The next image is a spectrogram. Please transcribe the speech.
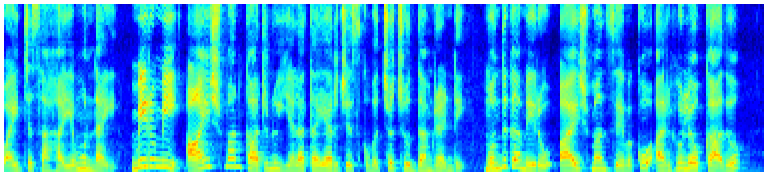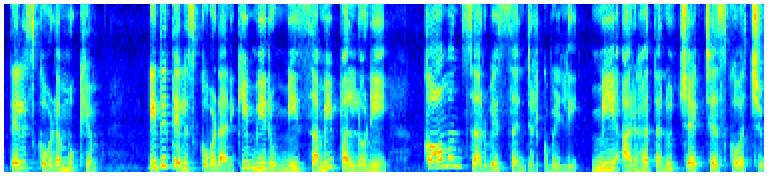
వైద్య సహాయం ఉన్నాయి. మీరు మీ ఆయుష్మాన్ కార్డును ఎలా తయారు చేసుకోవచ్చో చూద్దాం రండి. ముందుగా మీరు ఆయుష్మాన్ సేవకు అర్హులో కాదో తెలుసుకోవడం ముఖ్యం. ఇది తెలుసుకోవడానికి మీరు మీ సమీపంలోని కామన్ సర్వీస్ సెంటర్కు వెళ్ళి మీ అర్హతను చెక్ చేసుకోవచ్చు.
